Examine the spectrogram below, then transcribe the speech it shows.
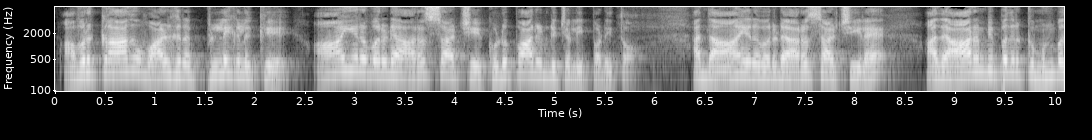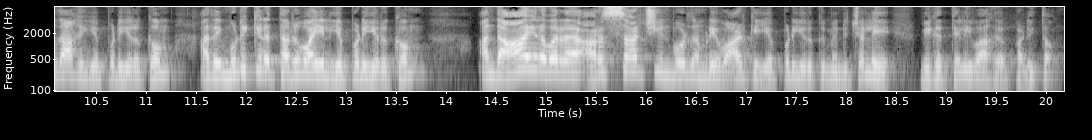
அவருக்காக வாழ்கிற பிள்ளைகளுக்கு ஆயிர வருட அரசாட்சியை கொடுப்பார் என்று சொல்லி படித்தோம். அந்த ஆயிர வருட அரசாட்சியில் அதை ஆரம்பிப்பதற்கு முன்பதாக எப்படி இருக்கும்? அதை முடிக்கிற தருவாயில் எப்படி இருக்கும்? அந்த ஆயிர வர அரசாட்சியின் பொழுது நம்முடைய வாழ்க்கை எப்படி இருக்கும் என்று சொல்லி மிக தெளிவாக படித்தோம்.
